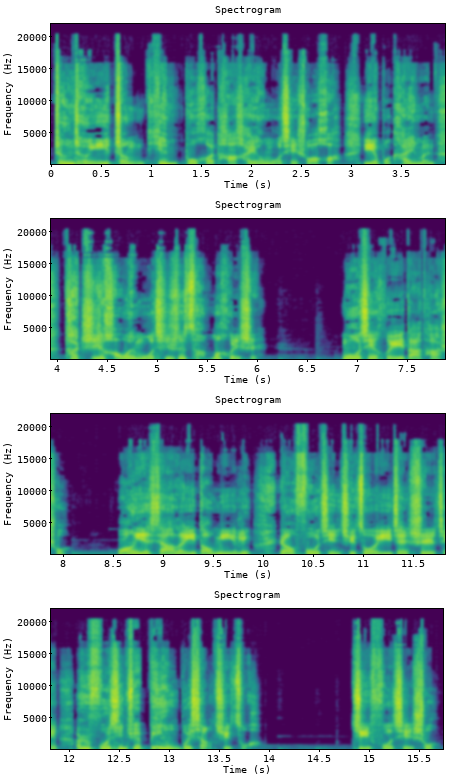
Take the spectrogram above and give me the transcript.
整整一整天不和他还有母亲说话，也不开门。他只好问母亲是怎么回事。母亲回答他说：“王爷下了一道密令，让父亲去做一件事情，而父亲却并不想去做。据父亲说，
